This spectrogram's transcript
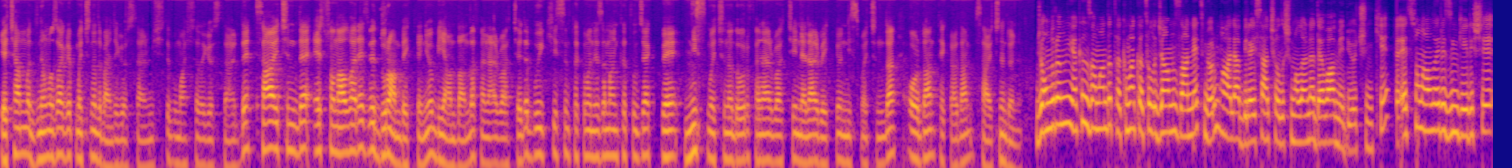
geçen ma Dinamo Zagreb maçında da bence göstermişti. Bu maçta da gösterdi. Sağ içinde Edson Alvarez ve Duran bekleniyor bir yandan da Fenerbahçe'de. Bu iki isim takıma ne zaman katılacak ve Nice maçına doğru Fenerbahçe'yi neler bekliyor Nice maçında? Oradan tekrardan sağ içine dönelim. John Duran'ın yakın zamanda takıma katılacağını zannetmiyorum. Hala bireysel çalışmalarına devam ediyor çünkü. Edson Alvarez'in gelişi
